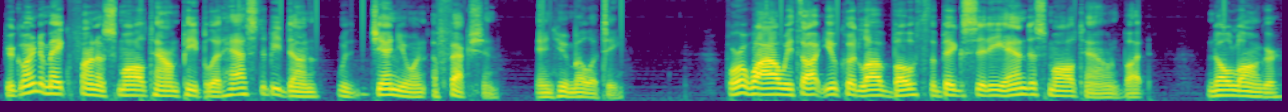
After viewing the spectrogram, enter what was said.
If you're going to make fun of small town people, it has to be done with genuine affection and humility. For a while, we thought you could love both the big city and the small town, but no longer.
